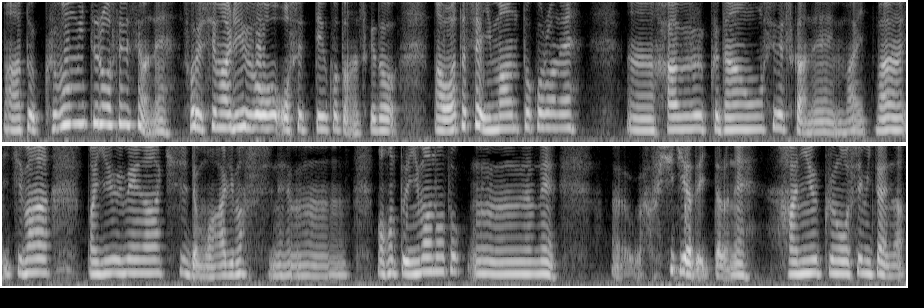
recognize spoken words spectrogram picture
まあ、あと、久保光郎先生はね、そういう島流を推しっていうことなんですけど、まあ私は今のところね、うん、羽生九段推しですかね。まあ、まあ、一番、まあ、有名な棋士でもありますしね。うん。まあ、本当今のと、うん、ね、フィギュアで言ったらね、羽生くん推しみたいな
